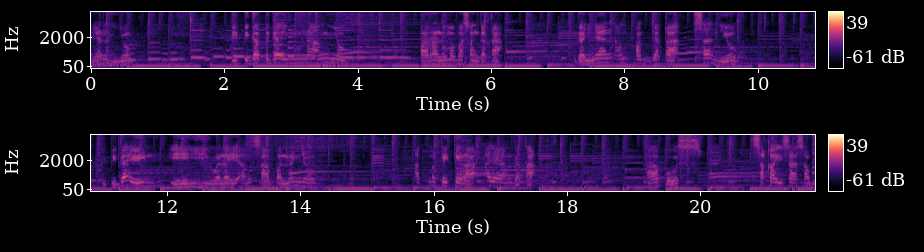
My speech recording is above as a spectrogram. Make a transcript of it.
Yan ang nyug. Pipiga-pigain muna ang nyug para lumabas ang gata. Ganyan ang paggata sa nyug. Pipigain, ihiwalay ang sapal ng nyug at matitira ay ang gata. Tapos, saka isasab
